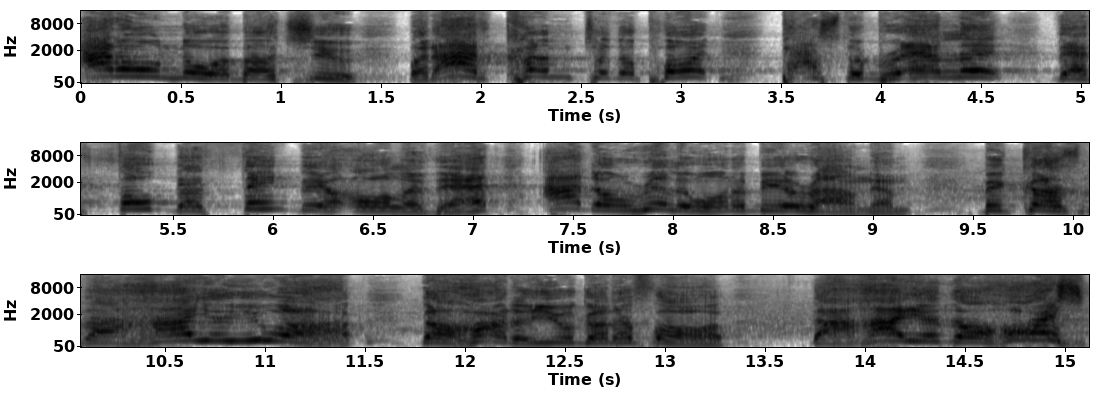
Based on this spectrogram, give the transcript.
I don't know about you, but I've come to the point, Pastor Bradley, that folk that think they're all of that, I don't really want to be around them because the higher you are, the harder you're going to fall. The higher the horse,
